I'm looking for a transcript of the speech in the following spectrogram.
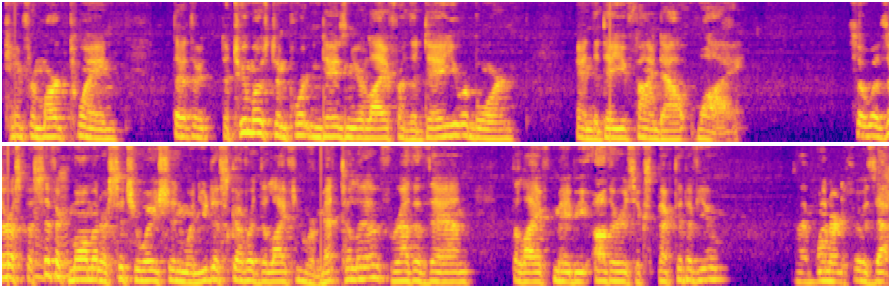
came from Mark Twain that the, the two most important days in your life are the day you were born and the day you find out why. So, was there a specific mm-hmm. moment or situation when you discovered the life you were meant to live rather than the life maybe others expected of you? I'm wondering if it was that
